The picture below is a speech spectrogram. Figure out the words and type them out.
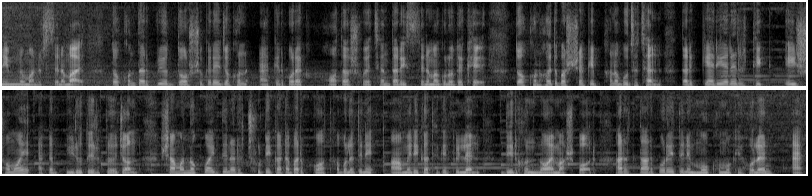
নিম্নমানের সিনেমায়। তখন তার প্রিয় দর্শকেরাই যখন একের পর এক হতাশ হয়েছেন তার এই সিনেমাগুলো দেখে, তখন হয়তোবা শাকিব খানও বুঝেছেন তার ক্যারিয়ারের ঠিক এই সময়ে একটা বিরতির প্রয়োজন। সামান্য কয়েকদিনের ছুটি কাটাবার কথা বলে তিনি আমেরিকা থেকে ফিরলেন দীর্ঘ নয় মাস পর, আর তারপরেই তিনি মুখোমুখি হলেন এক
